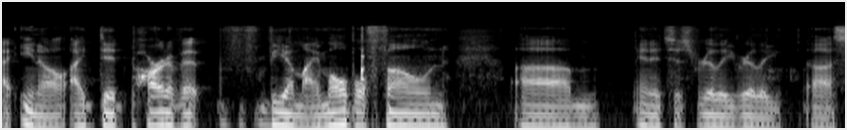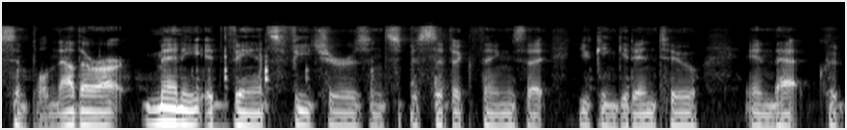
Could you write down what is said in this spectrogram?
I, you know, I did part of it via my mobile phone. Um, and it's just really, really uh, simple. Now there are many advanced features and specific things that you can get into, and that could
